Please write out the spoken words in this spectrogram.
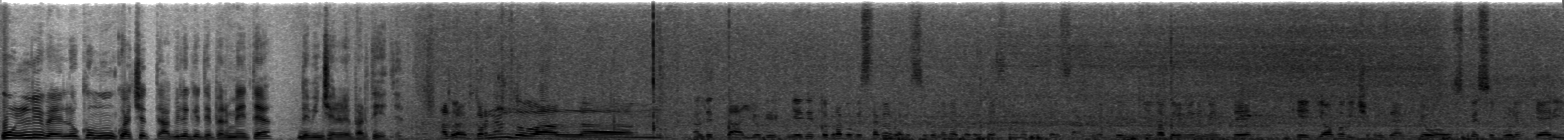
un livello comunque accettabile che ti permette di vincere le partite. Allora, tornando al, um, al, dettaglio, che mi hai detto proprio questa cosa che secondo me potrebbe essere molto interessante, perché mi hai fatto venire in mente che Djokovic per esempio spesso e volentieri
